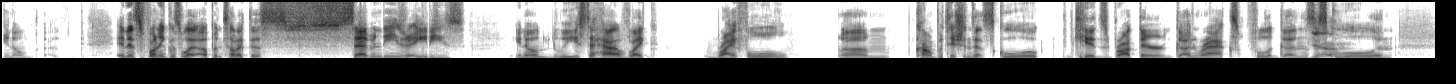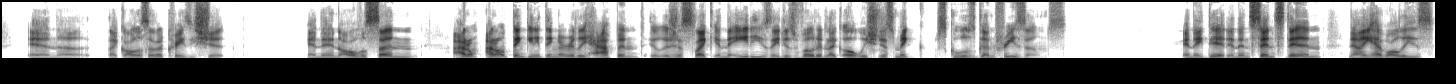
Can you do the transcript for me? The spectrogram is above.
you know, and it's funny because what up until like the seventies or eighties, you know, we used to have like rifle um competitions at school. Kids brought their gun racks full of guns to school and and uh, like all this other crazy shit. And then all of a sudden, I don't I don't think anything really happened. It was just like in the eighties, they just voted like, oh, we should just make schools gun free zones, and they did. And then since then, now you have all these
